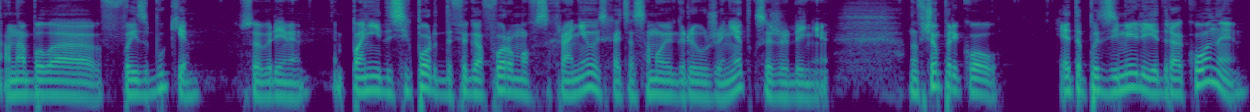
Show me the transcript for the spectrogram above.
Она была в Фейсбуке в свое время. По ней до сих пор дофига форумов сохранилось, хотя самой игры уже нет, к сожалению. Но в чем прикол? Это подземелья и драконы,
